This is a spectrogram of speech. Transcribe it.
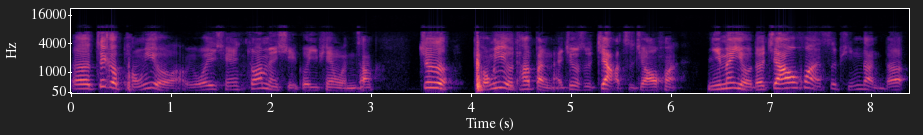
呃，这个朋友啊，我以前专门写过一篇文章，就是朋友他本来就是价值交换，你们有的交换是平等的，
